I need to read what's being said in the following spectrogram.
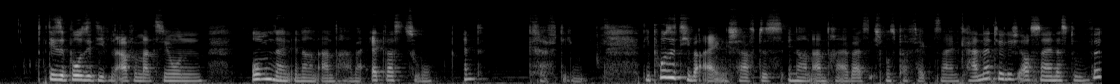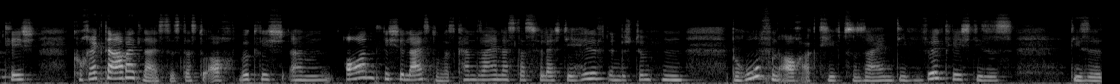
diese positiven Affirmationen um deinen inneren Antreiber etwas zu entkräftigen. Die positive Eigenschaft des inneren Antreibers, ich muss perfekt sein, kann natürlich auch sein, dass du wirklich korrekte Arbeit leistest, dass du auch wirklich ähm, ordentliche Leistung. Es kann sein, dass das vielleicht dir hilft, in bestimmten Berufen auch aktiv zu sein, die wirklich dieses, diese,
